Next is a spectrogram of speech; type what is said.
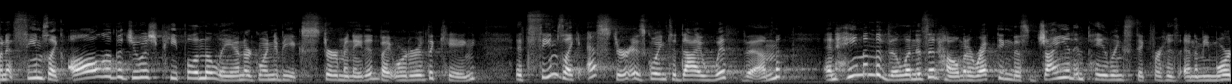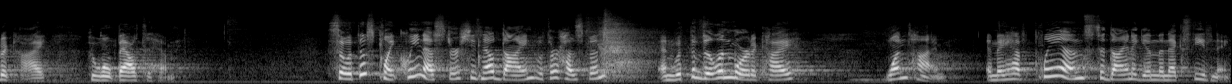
when it seems like all of the Jewish people in the land are going to be exterminated by order of the king. It seems like Esther is going to die with them and Haman the villain is at home and erecting this giant impaling stick for his enemy Mordecai, who won't bow to him. So at this point, Queen Esther, she's now dined with her husband and with the villain Mordecai one time, and they have plans to dine again the next evening.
